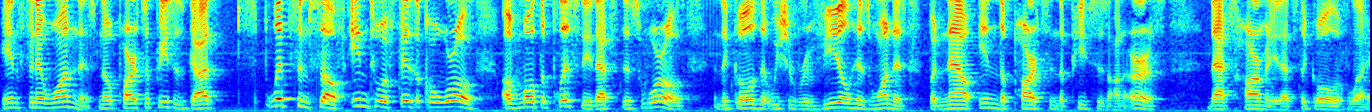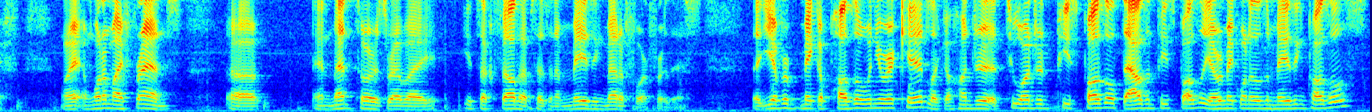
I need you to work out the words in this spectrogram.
infinite oneness, no parts or pieces. God splits himself into a physical world of multiplicity. That's this world. And the goal is that we should reveal his oneness, but now in the parts and the pieces on earth. That's harmony. That's the goal of life. Right? And one of my friends uh, and mentors, Rabbi Yitzhak Feldham, has an amazing metaphor for this. That you ever make a puzzle when you were a kid, like a hundred, a two hundred piece puzzle, thousand piece puzzle. You ever make one of those amazing puzzles?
